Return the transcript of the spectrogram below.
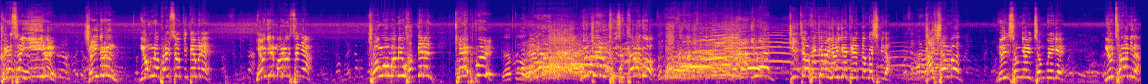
그래서 이 일을 저희들은 용납할 수 없기 때문에 여기에 뭐라고 쓰냐? 경호범위 확대는 개뿔. 문제를 구속하라고. 이러한 기자회견을 열게 되었던 것입니다. 다시 한번 윤석열 정부에게 요청합니다.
